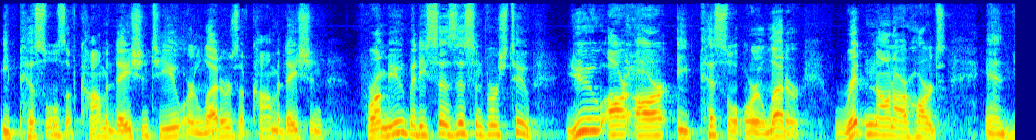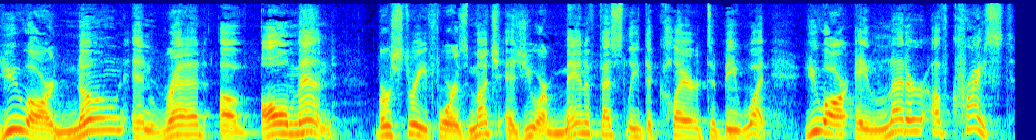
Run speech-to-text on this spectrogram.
epistles of commendation to you, or letters of commendation from you? But he says this in verse 2 You are our epistle or letter, written on our hearts and you are known and read of all men. Verse 3 For as much as you are manifestly declared to be what? You are a letter of Christ.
